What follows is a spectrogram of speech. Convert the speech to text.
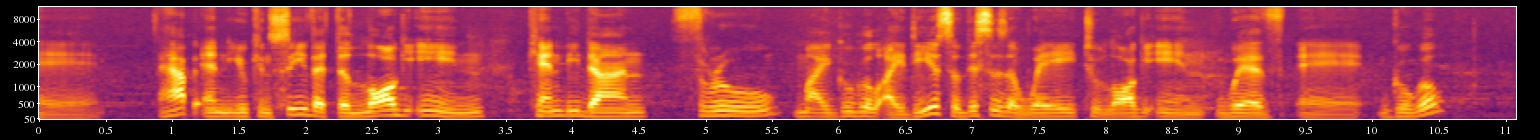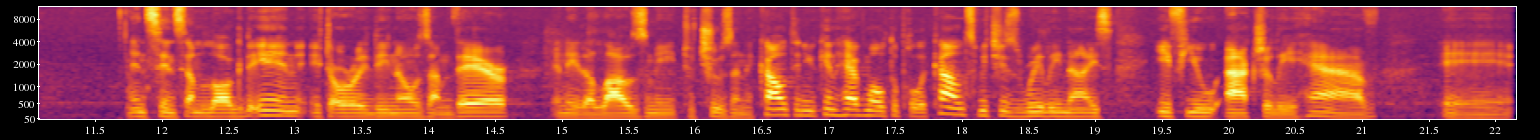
uh, app. And you can see that the login can be done through my Google ID. So this is a way to log in with uh, Google. And since I'm logged in, it already knows I'm there and it allows me to choose an account. And you can have multiple accounts, which is really nice if you actually have a,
